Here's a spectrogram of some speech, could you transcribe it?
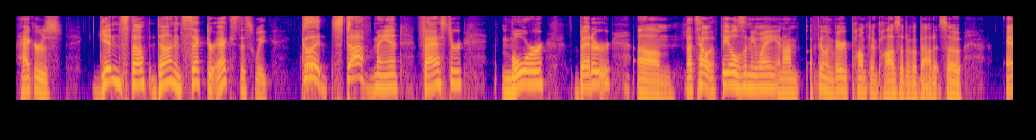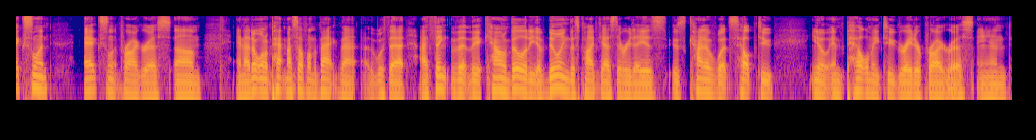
hackers getting stuff done in Sector X this week. Good stuff, man. Faster, more, better. Um, that's how it feels anyway, and I'm feeling very pumped and positive about it. So excellent, excellent progress. Um, and I don't want to pat myself on the back that with that. I think that the accountability of doing this podcast every day is is kind of what's helped to, you know, impel me to greater progress and.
